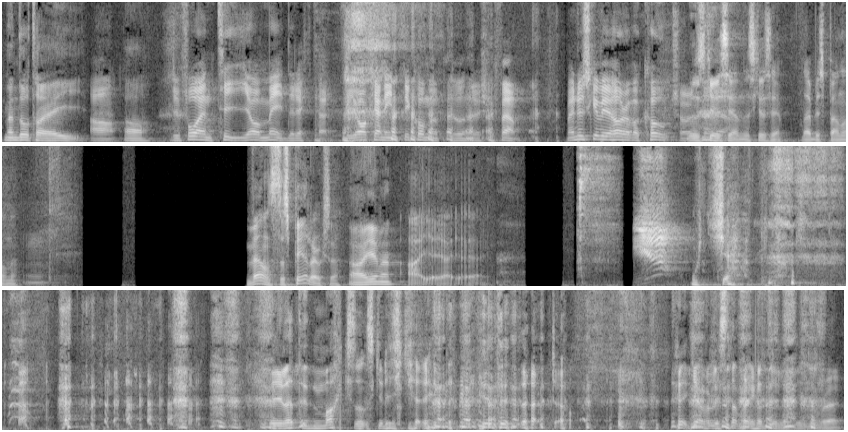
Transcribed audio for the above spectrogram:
Men då tar jag i. Ja. Ja, Du får en 10 av mig direkt här. För jag kan inte komma upp till 125. Men nu ska vi höra vad coach har Nu ska vi se, nu ska vi se. Det här blir spännande. Mm. Vänsterspelare också? jajamän. Aj, aj, aj, aj. Oh, jävlar. Jag gillar att det är Max som skriker, inte, inte tvärtom. Vi kan få lyssna på det en gång till. lyssna på det här.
